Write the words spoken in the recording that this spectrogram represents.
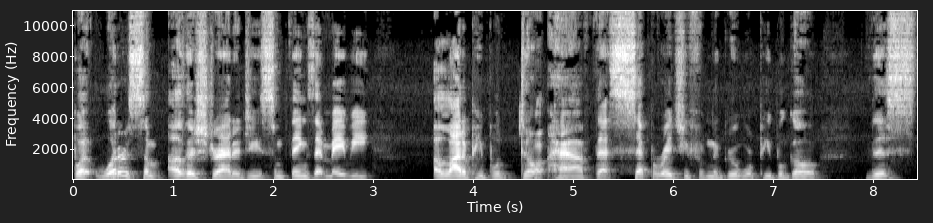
but what are some other strategies, some things that maybe a lot of people don't have that separates you from the group where people go, this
